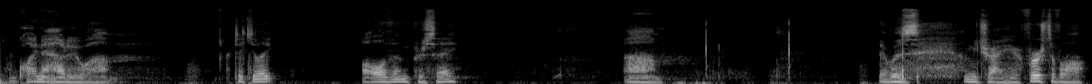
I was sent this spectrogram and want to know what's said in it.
don't quite know how to um, articulate all of them per se. Um, it was. Let me try here. First of all,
